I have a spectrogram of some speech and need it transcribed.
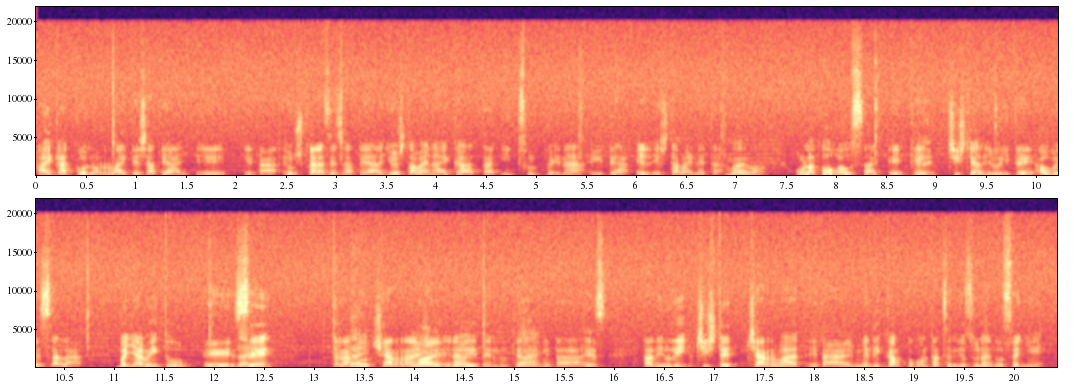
aekako norbait esatea, e, eta euskaraz esatea, jo estaba en aeka, eta itzulpena egitea, el estaba en eta. Bai, ba. Olako gauzak, e, que Bai. txistea dirudite, hau bezala, baina beitu, e, Bai. ze trago Bai. txarra Bai, e, eragiten dutenak, eta ez? Eta dirudi txiste txar bat, eta hemendik kanpo kontatzen diozuna edo zeini, Bai,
